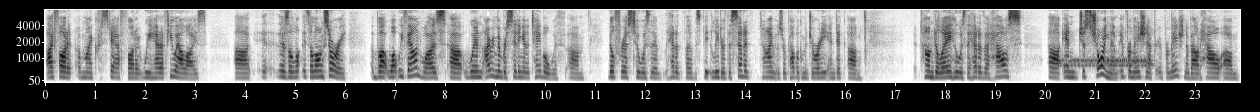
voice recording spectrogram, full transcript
I fought it. uh, My staff fought it. We had a few allies. Uh, it, there's a. lo- It's a long story, but what we found was uh, when I remember sitting at a table with um, Bill Frist, who was the head of the leader of the Senate at the time. It was Republican majority, and Dick um, Tom DeLay, who was the head of the House, uh, and just showing them information after information about how um,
